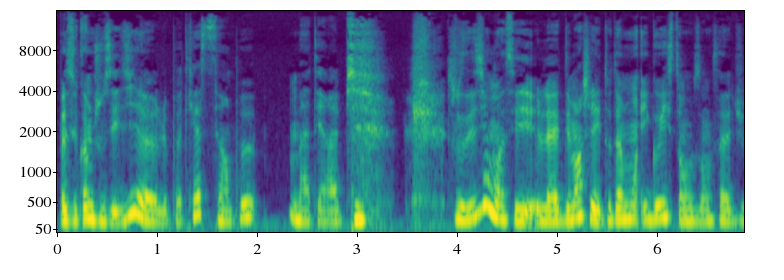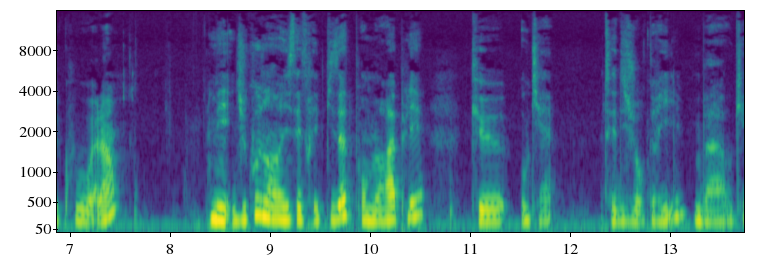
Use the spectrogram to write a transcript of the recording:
Parce que comme je vous ai dit, euh, le podcast, c'est un peu ma thérapie. je vous ai dit, moi, c'est la démarche, elle est totalement égoïste en faisant ça, du coup, voilà. Mais du coup, j'enregistre cet épisode pour me rappeler que, ok, c'est des jours gris, bah ok,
